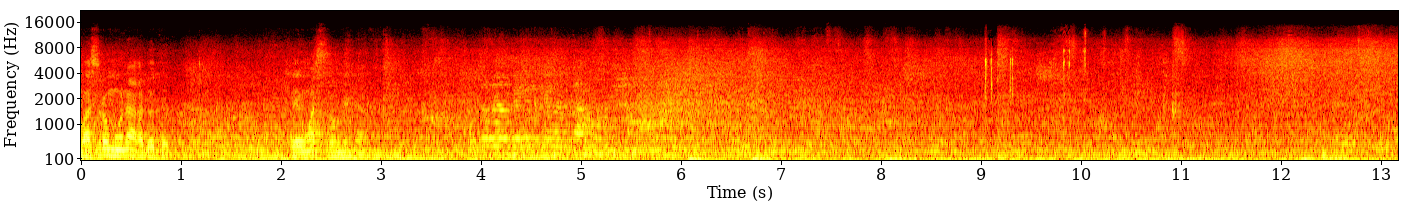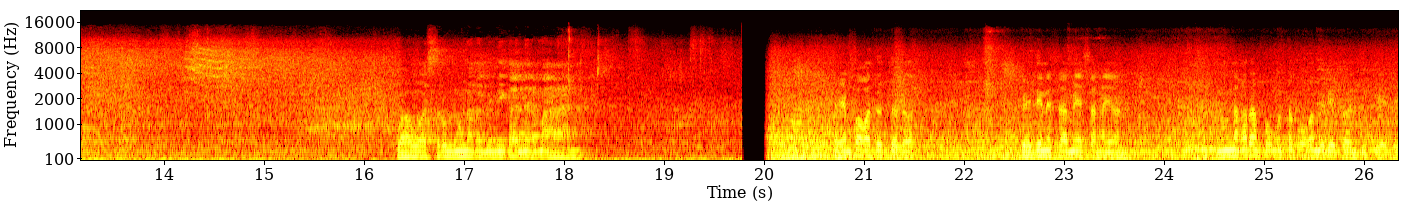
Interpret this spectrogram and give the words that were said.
Washroom muna ka dito. Ito yung washroom nila. Wawashroom muna kami ni cameraman. Ayan po kadot to. Pwede na sa mesa ngayon. Nung nakaraan pumunta po kami dito, hindi pwede.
